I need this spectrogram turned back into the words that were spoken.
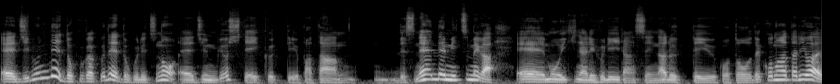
え自分で独学で独立の、準備をしていくっていうパターンですね。で3つ目が、えー、もういきなりフリーランスになるっていうこと。でこの辺りは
